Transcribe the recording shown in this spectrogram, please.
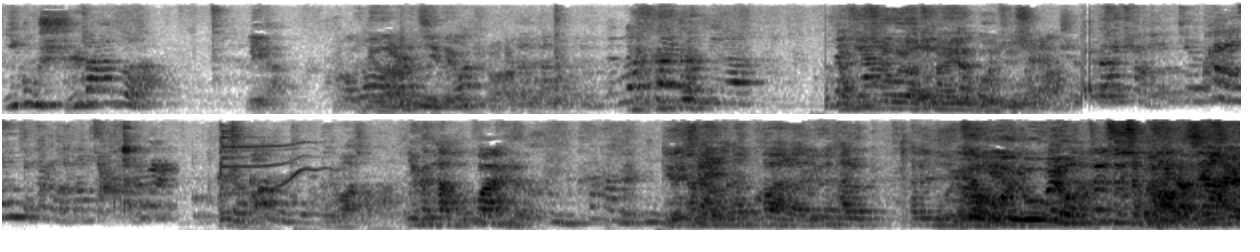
一共十八个了。厉害！我盯着耳机得有十二 个。那换一张镜呢？不后要穿越过去是吗？有号消息。为什么要找他？因为他不快乐。很大的一因为想的快乐，因为他的哎。呦，这是什么吓人！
